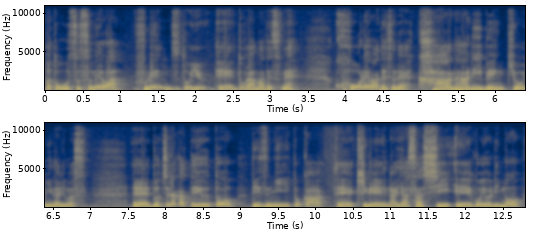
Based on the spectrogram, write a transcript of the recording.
あとおすすめは「フレンズ」という、えー、ドラマですね。これはですねかなり勉強になります。え、どちらかというとディズニーとか、えー、綺麗な優しい英語よりも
